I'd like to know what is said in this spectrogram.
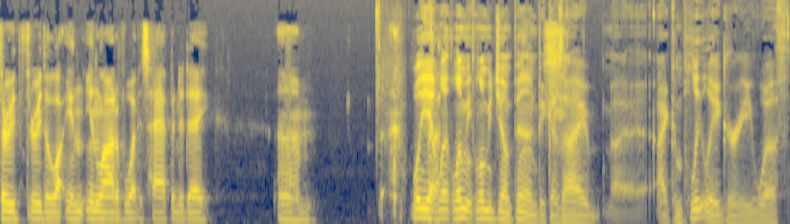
through through the in in light of what has happened today. Um, Well, yeah. Let, let me let me jump in because I I completely agree with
